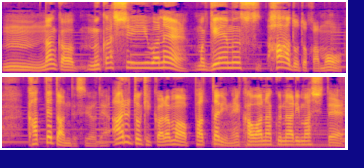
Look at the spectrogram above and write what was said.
うん、なんか昔はね、まあ、ゲームハードとかも買ってたんですよ。で、ある時からまあぱったりね、買わなくなりまして、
